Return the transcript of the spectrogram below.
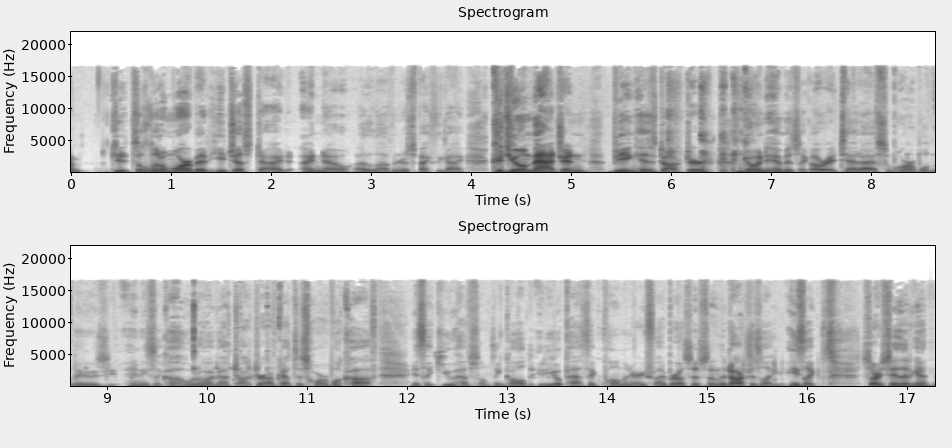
um, it's a little morbid. He just died. I know. I love and respect the guy. Could you imagine being his doctor, going to him? It's like, all right, Ted, I have some horrible news. And he's like, oh, what do I got, doctor? I've got this horrible cough. It's like, you have something called idiopathic pulmonary fibrosis. And the doctor's like, he's like, sorry, say that again?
